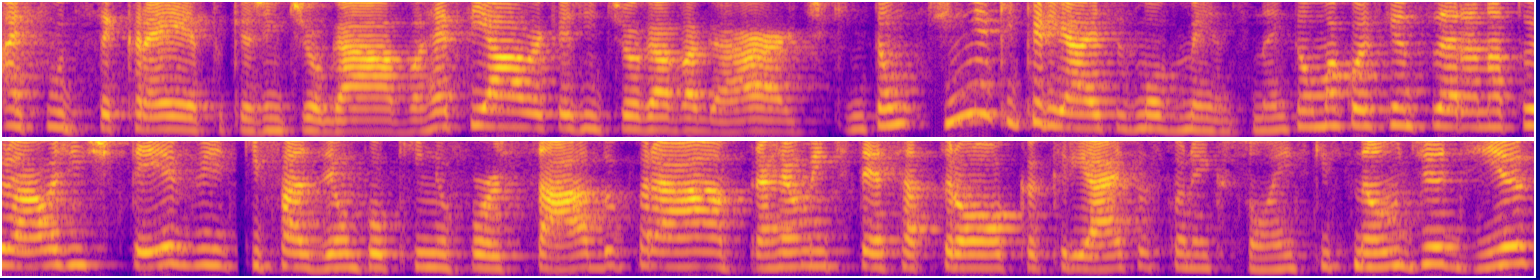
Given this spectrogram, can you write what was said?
iFood secreto que a gente jogava, happy hour que a gente jogava Gartic. Então tinha que criar esses movimentos, né? Então uma coisa que antes era natural, a gente teve que fazer um pouquinho forçado para realmente ter essa troca, criar essas conexões, que senão o dia a dia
